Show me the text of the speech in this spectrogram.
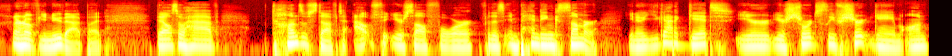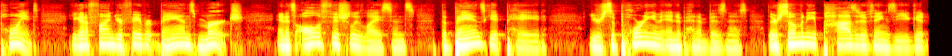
I don't know if you knew that, but they also have tons of stuff to outfit yourself for for this impending summer. You know, you got to get your your short sleeve shirt game on point. You got to find your favorite band's merch and it's all officially licensed. The bands get paid. You're supporting an independent business. There's so many positive things that you get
